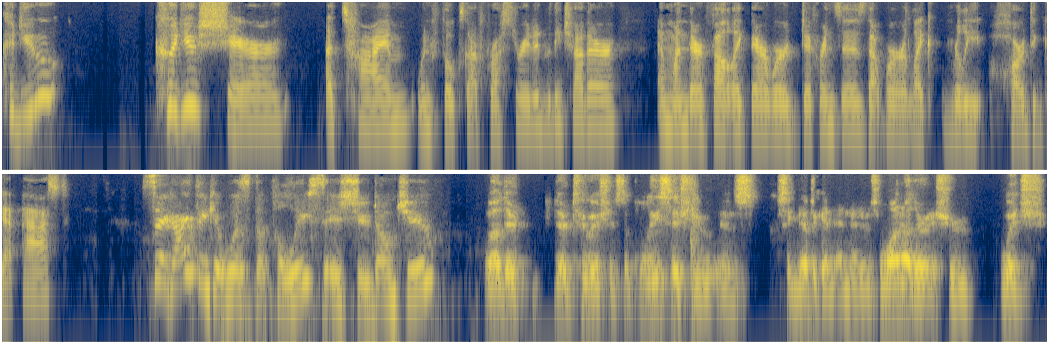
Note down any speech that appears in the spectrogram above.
Could you could you share a time when folks got frustrated with each other and when there felt like there were differences that were like really hard to get past? Sig, I think it was the police issue, don't you? Well, there, there are two issues. The police issue is significant, and then there's one other issue which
